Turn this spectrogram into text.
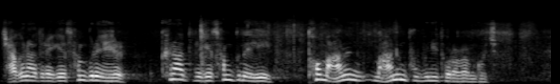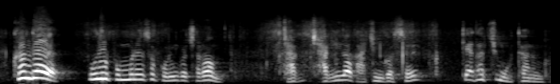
작은 아들에게 3분의 1, 큰 아들에게 3분의 2, 더 많은, 많은 부분이 돌아간 거죠. 그런데 오늘 본문에서 보는 것처럼 자, 기가 가진 것을 깨닫지 못하는 것.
